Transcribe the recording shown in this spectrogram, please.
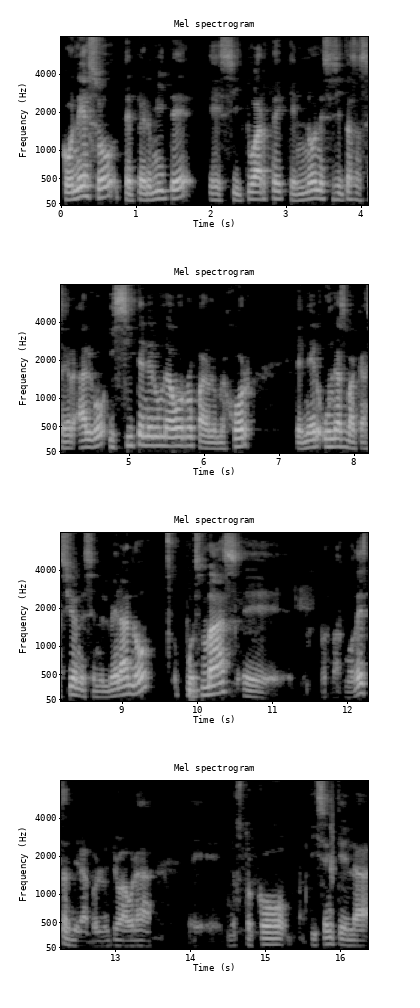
con eso te permite eh, situarte que no necesitas hacer algo y sí tener un ahorro para a lo mejor tener unas vacaciones en el verano, pues más, eh, pues más modestas. Mira, bueno, yo ahora eh, nos tocó, dicen que la,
